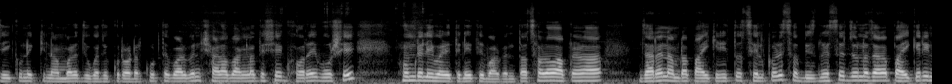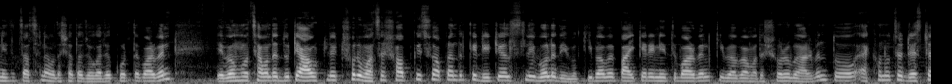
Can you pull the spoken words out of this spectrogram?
যে কোনো একটি নাম্বারে যোগাযোগ করে অর্ডার করতে পারবেন। সারা বাংলাদেশে ঘরে বসে হোম ডেলিভারিতে নিতে পারবেন। তাছাড়াও আপনারা জানেন, আমরা পাইকারি তো সেল করি, সো বিজনেসের জন্য যারা পাইকারি নিতে চাচ্ছেন, আমাদের সাথে যোগাযোগ করতে পারবেন। এবং হচ্ছে আমাদের দুটি আউটলেট শোরুম আছে। সব কিছু আপনাদেরকে ডিটেলসলি বলে দিব। কীভাবে পাইকারি নিতে পারবেন, কীভাবে আমাদের শোরুমে আসবেন। তো এখন হচ্ছে ড্রেসটা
